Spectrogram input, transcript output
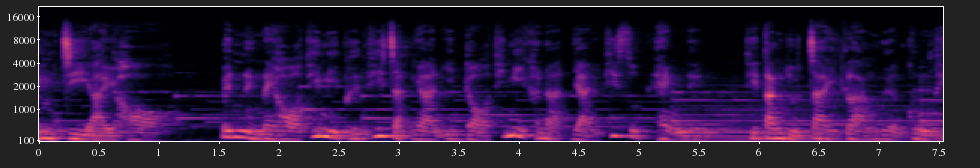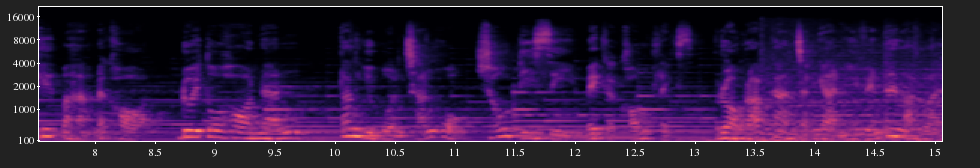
MGI Hall เป็นหนึ่งในหอที่มีพื้นที่จัดงาน indoor ที่มีขนาดใหญ่ที่สุดแห่งหนึ่ง ที่ตั้งอยู่ใจกลางเมืองกรุงเทพมหานคร โดยตัวหอนั้นตั้งอยู่บนชั้น6โชว์ DC Mega Complex รองรับการจัดงานอีเวนต์ได้หลากหลาย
